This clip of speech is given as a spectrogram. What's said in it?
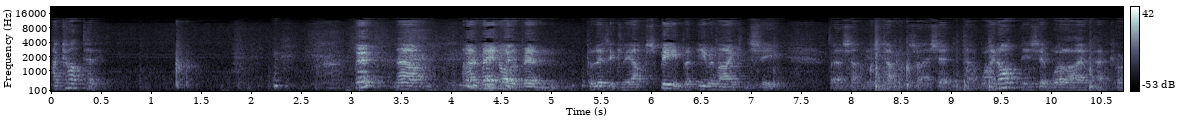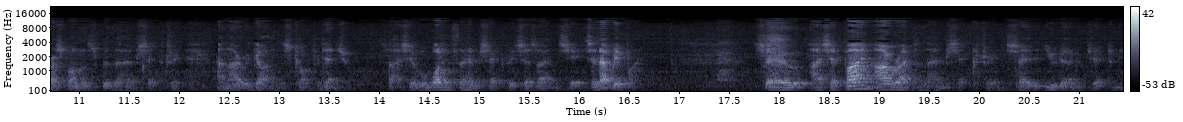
I can't tell you. Now, I may not have been politically up speed, but even I can see where something is coming. So I said, uh, why not? And he said, well, I've had correspondence with the Home Secretary, and I regard it as confidential. So I said, well, what if the Home Secretary says I can see it? He said, that'd be fine. So I said, fine, I'll write to the Home Secretary and say that you don't object to me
